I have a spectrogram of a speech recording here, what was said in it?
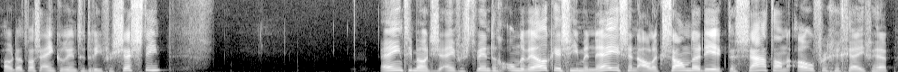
Oh, dat was 1 Korinthe 3 vers 16. 1 Timotheus 1 vers 20, onder welke is Hymenaeus en Alexander die ik de Satan overgegeven heb,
